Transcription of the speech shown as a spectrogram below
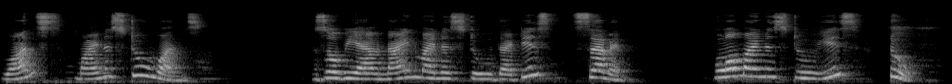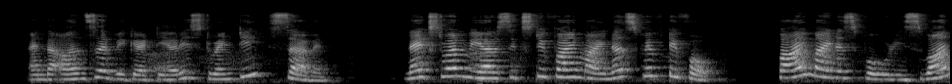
ones minus 2 ones. So we have 9 minus 2 that is 7. 4 minus 2 is 2. And the answer we get here is 27. Next one we have 65 minus 54. 5 minus 4 is 1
